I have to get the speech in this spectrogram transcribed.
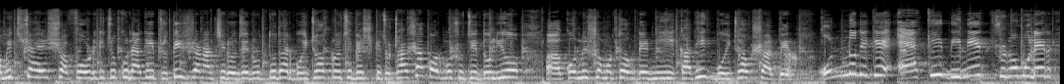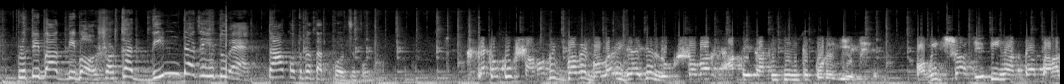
অমিত শাহের সফর কিছুক্ষণ আগেই প্রতীশ জানাচ্ছিল যে, রুদ্ধদ্বার বৈঠক রয়েছে, বেশ কিছু ঠাসা কর্মসূচি, দলীয় কর্মী সমর্থকদের নিয়ে একাধিক বৈঠক সারবেন। অন্যদিকে একই দিনে তৃণমূলের প্রতিবাদ দিবস, অর্থাৎ দিনটা যেহেতু এক, তা কতটা তাৎপর্যপূর্ণ? দেখো, খুব স্বাভাবিকভাবে বলাই যায় যে, লোকসভার হাতে কাছে কিন্তু পড়ে গিয়েছে। অমিত শাহ জেপি নাড্ডা তারা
